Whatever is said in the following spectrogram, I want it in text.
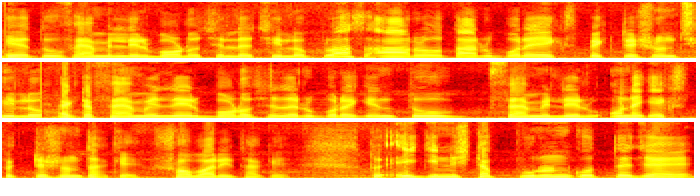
যেহেতু ফ্যামিলির বড় ছেলে ছিল প্লাস আরও তার উপরে এক্সপেকটেশন ছিল। একটা ফ্যামিলির বড় ছেলের উপরে কিন্তু ফ্যামিলির অনেক এক্সপেকটেশন থাকে, সবারই থাকে। তো এই জিনিসটা পূরণ করতে যায়,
